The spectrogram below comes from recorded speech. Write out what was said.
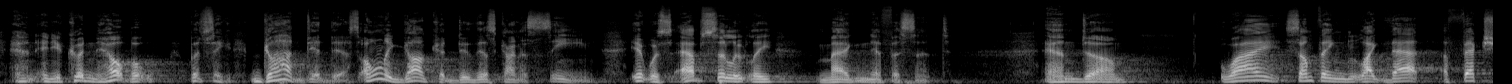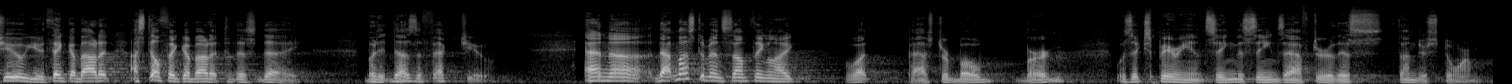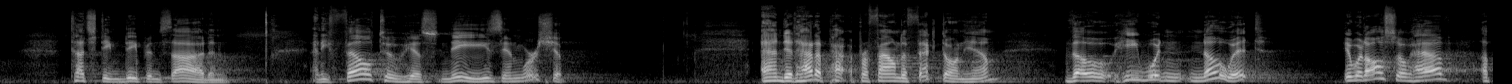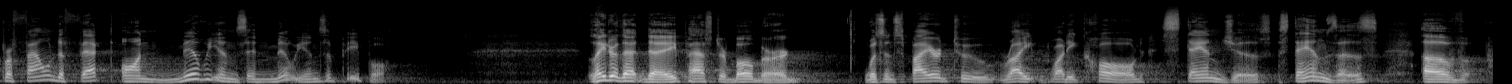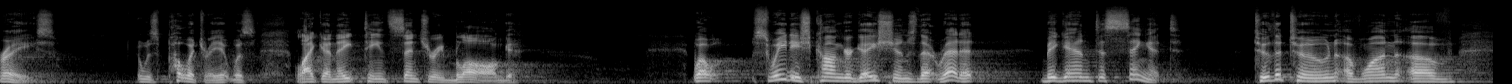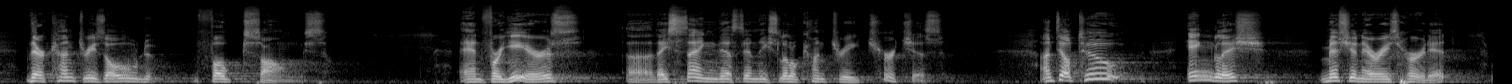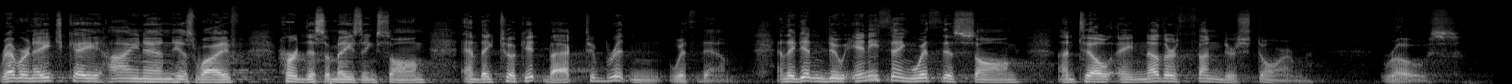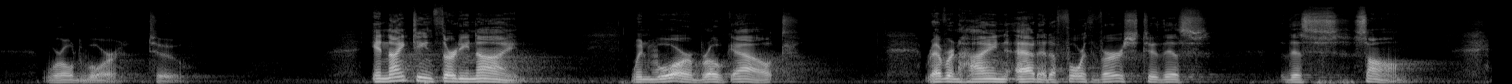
And, and you couldn't help but but say, God did this. Only God could do this kind of scene. It was absolutely magnificent. And um, why something like that affects you, you think about it. I still think about it to this day, but it does affect you. And uh, that must have been something like what Pastor Boberg was experiencing the scenes after this thunderstorm touched him deep inside, and, and he fell to his knees in worship. And it had a, profound effect on him. Though he wouldn't know it, it would also have a profound effect on millions and millions of people. Later that day, Pastor Boberg was inspired to write what he called stanzas, stanzas of praise. It was poetry, it was like an 18th century blog. Well, Swedish congregations that read it began to sing it to the tune of one of their country's old folk songs. And for years, uh, they sang this in these little country churches until two English missionaries heard it Reverend H.K. Hine and his wife heard this amazing song and they took it back to Britain with them. And they didn't do anything with this song until another thunderstorm rose World War II. In 1939, when war broke out, Reverend Hine added a fourth verse to this, this song.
